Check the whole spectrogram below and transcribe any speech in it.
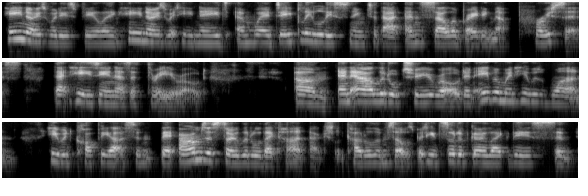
he knows what he's feeling, he knows what he needs. And we're deeply listening to that and celebrating that process that he's in as a three year old. Um, and our little two year old, and even when he was one, he would copy us and their arms are so little they can't actually cuddle themselves but he'd sort of go like this and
